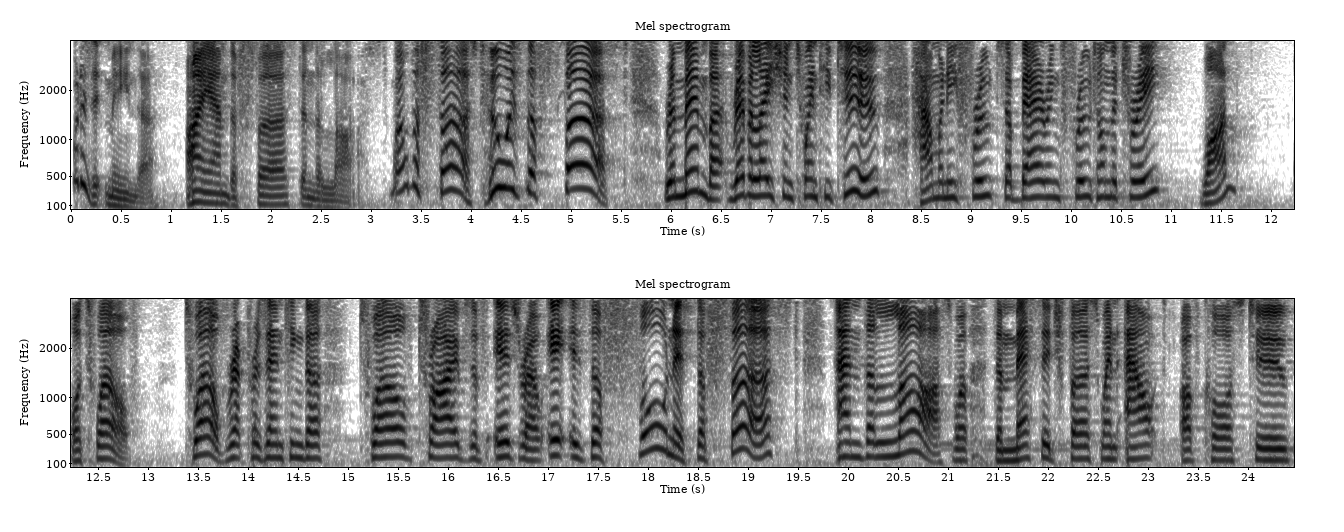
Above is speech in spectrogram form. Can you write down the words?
What does it mean, though? I am the first and the last. Well, the first. Who is the first? Remember, Revelation 22, how many fruits are bearing fruit on the tree? One or twelve? Twelve representing the 12 tribes of Israel. It is the fullness, the first and the last. Well, the message first went out, of course, to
